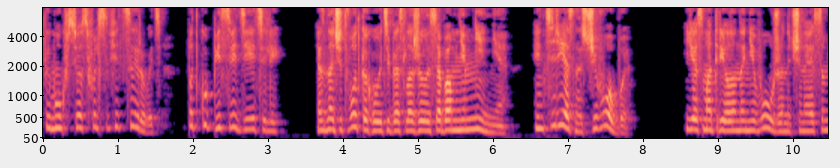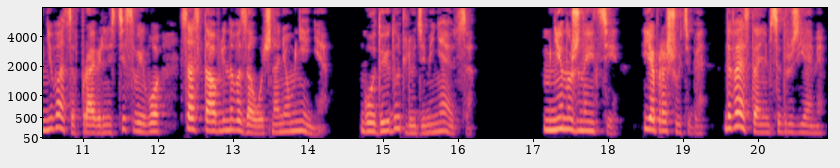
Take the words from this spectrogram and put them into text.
Ты мог все сфальсифицировать, подкупить свидетелей. Значит, вот какое у тебя сложилось обо мне мнение. Интересно, с чего бы?» Я смотрела на него, уже начиная сомневаться в правильности своего составленного заочно о нем мнения. Годы идут, люди меняются. «Мне нужно идти. Я прошу тебя. Давай останемся друзьями».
